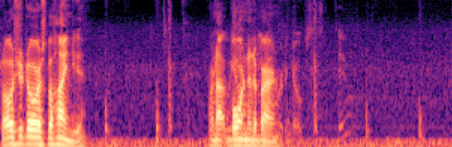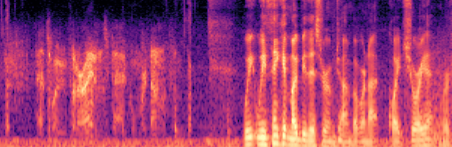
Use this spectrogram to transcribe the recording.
Close your doors behind you. We're not We born in a barn. where the ghost is, too? That's why we put our items back when we're done with them. We we think it might be this room, John, but we're not quite sure yet. We're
